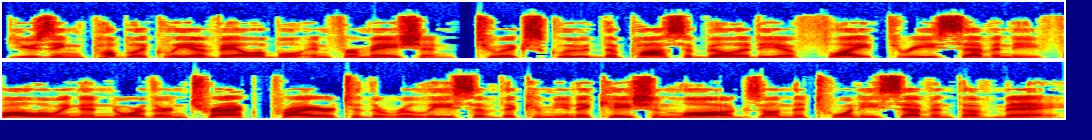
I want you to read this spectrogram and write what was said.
using publicly available information, to exclude the possibility of Flight 370 following a northern track prior to the release of the communication logs on 27 May.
